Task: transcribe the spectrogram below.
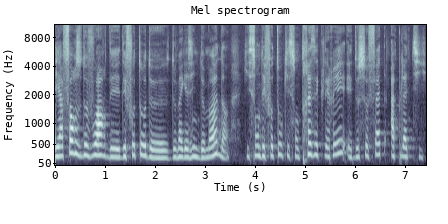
Et à force de voir des, photos de, magazines de mode, qui sont des photos qui sont très éclairées et de ce fait aplaties.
